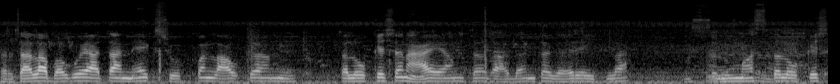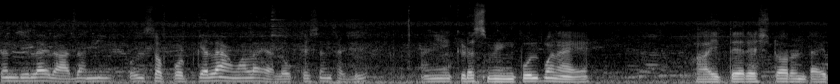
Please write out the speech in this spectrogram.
तर चला बघूया आता नेक्स्ट शूट पण लावतो आम्ही. तर लोकेशन आहे आमचं दादांचं घर आहे इथला. मस्त लोकेशन दिलंय दादांनी. फुल सपोर्ट केलाय आम्हाला या लोकेशनसाठी आणि इकडं स्विमिंग पूल पण आहे. हा इथे रेस्टॉरंट टाईप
